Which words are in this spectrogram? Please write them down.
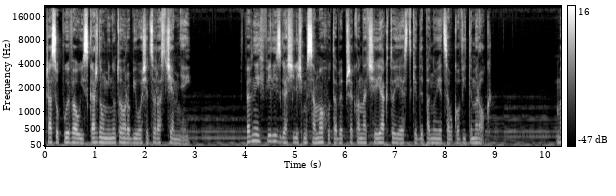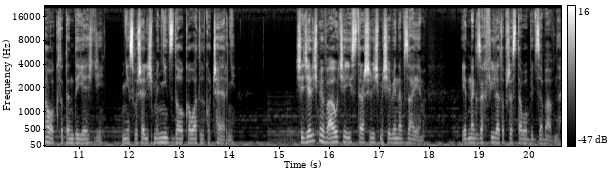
Czas upływał i z każdą minutą robiło się coraz ciemniej. W pewnej chwili zgasiliśmy samochód, aby przekonać się, jak to jest, kiedy panuje całkowity mrok. Mało kto tędy jeździ, nie słyszeliśmy nic dookoła, tylko czerń. Siedzieliśmy w aucie i straszyliśmy siebie nawzajem, jednak za chwilę to przestało być zabawne.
